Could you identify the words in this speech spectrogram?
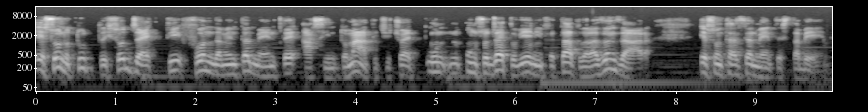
e sono tutti soggetti fondamentalmente asintomatici, cioè un, un soggetto viene infettato dalla zanzara e sostanzialmente sta bene.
